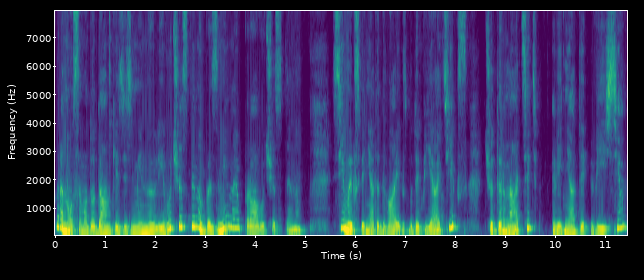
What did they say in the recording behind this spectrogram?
Переносимо доданки зі змінною ліву частину, без змінною праву частину. 7х відняти 2х буде 5х, 14 відняти 8.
